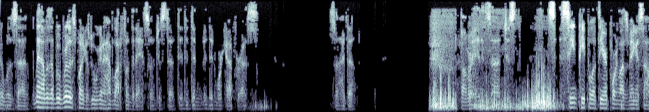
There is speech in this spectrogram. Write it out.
it was. Uh, man, I was. We were really disappointed because we were going to have a lot of fun today. So it just uh, it, it didn't. It didn't work out for us. So I had to. Bummer. And it's uh, just seeing people at the airport in Las Vegas on,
